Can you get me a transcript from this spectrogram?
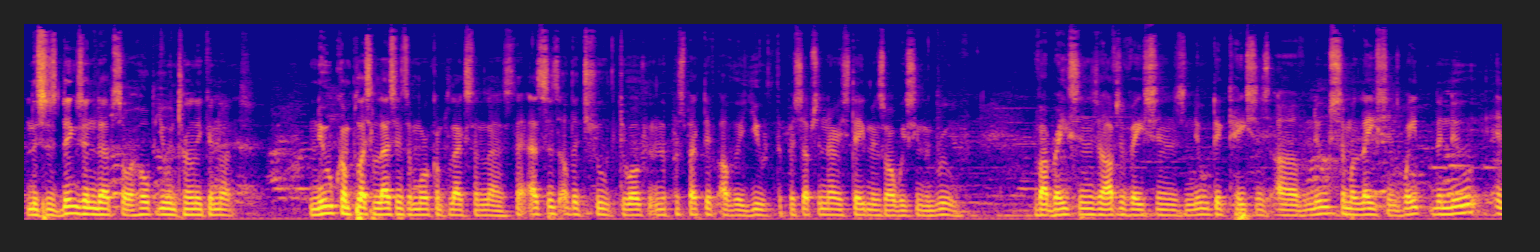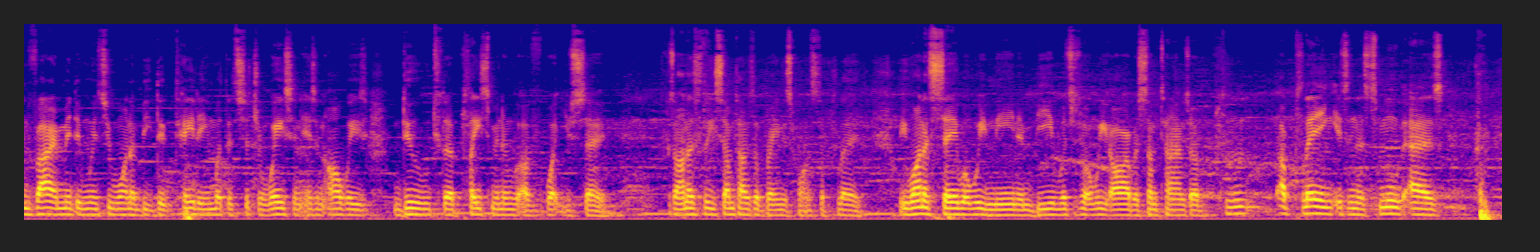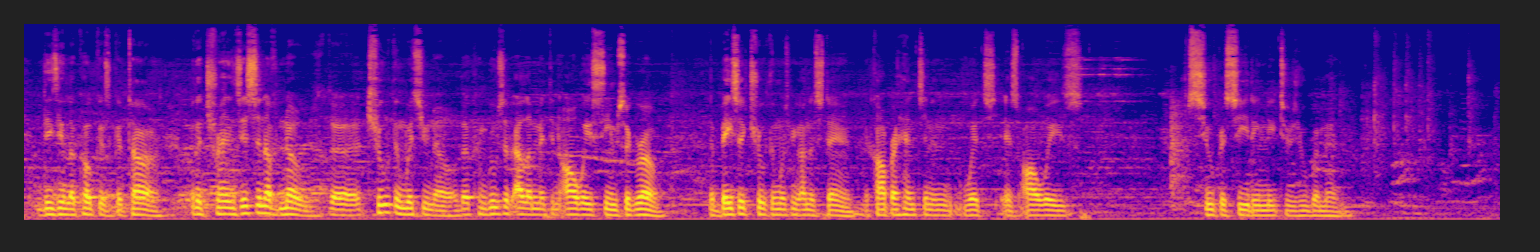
And this is Digs in Depth, so I hope you internally connect. New complex lessons are more complex than less. The essence of the truth dwells in the perspective of the youth. The perceptionary statements always seem to groove. Vibrations, observations, new dictations of new simulations. Wait, the new environment in which you want to be dictating what the situation isn't always due to the placement of, of what you say. Because honestly, sometimes the brain just wants to play. We want to say what we mean and be which is what we are, but sometimes our, pl- our playing isn't as smooth as Dizzy LaCoca's guitar. The transition of notes, the truth in which you know, the congruent element in always seems to grow. The basic truth in which we understand, the comprehension in which is always superseding nature's Uberman.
